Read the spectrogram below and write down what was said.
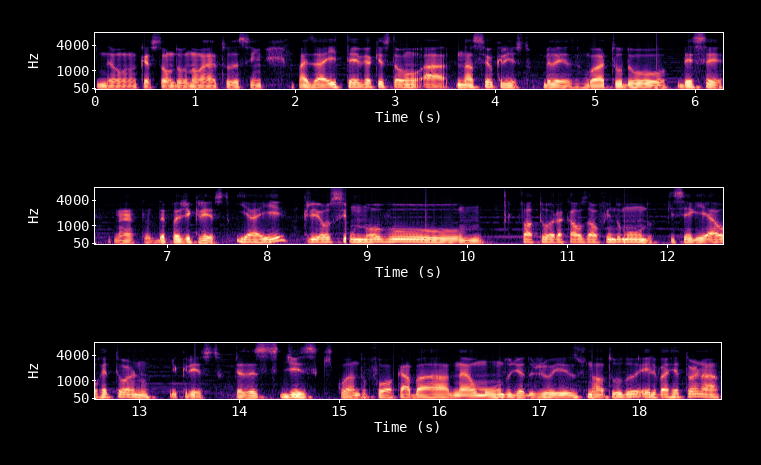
Não, na questão do não é tudo assim. Mas aí teve a questão, ah, nasceu Cristo. Beleza, agora é tudo descer, né? Tudo depois de Cristo. E aí criou-se um novo fator a causar o fim do mundo, que seria o retorno de Cristo. Às vezes diz que quando for acabar né, o mundo, o dia do juízo, final tudo, ele vai retornar.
